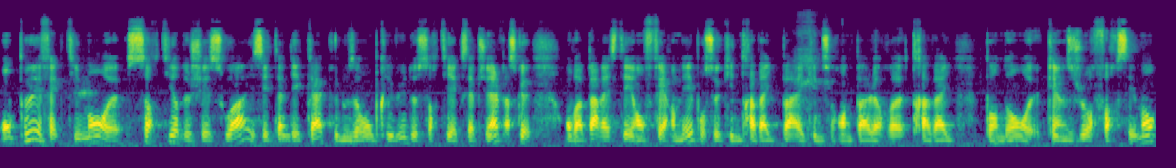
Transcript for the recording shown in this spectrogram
On peut effectivement euh, sortir de chez soi et c'est un des cas que nous avons prévu de sortie exceptionnelle parce qu'on ne va pas rester enfermé pour ceux qui ne travaillent pas et qui ne se rendent pas à leur euh, travail pendant 15 euh, jours forcément,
